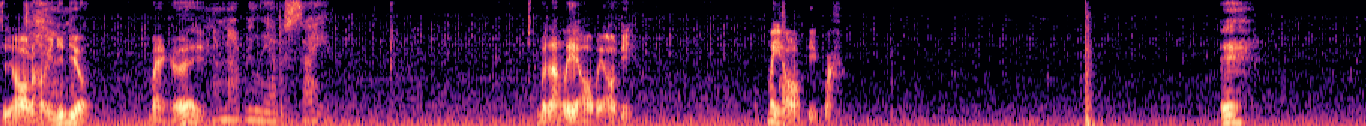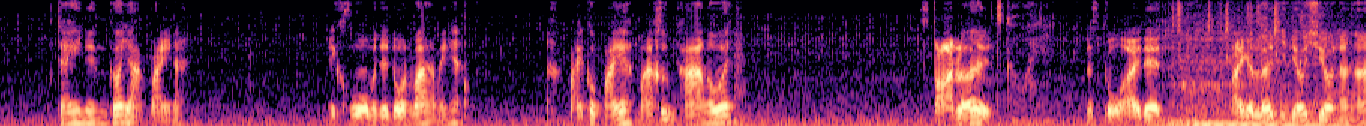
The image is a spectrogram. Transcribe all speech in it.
จะได้ออกแล้วครับอีกนิดเดียว แม่งเอ้ย I'm not really out of sight. เหมือนลังเลออกไม่ออกดี ไม่ออกดีกว่า เอ๊ะ ใจหนึ่งก็อยากไปนะ ไอโคมันจะโดนว่าไหมเนี่ยอะ ไปก็ไปอะมาครึ่งทางแล้วเว้ย สตาร์ทเลย Let's go, Aiden. let's go Aiden ไปกันเลยทีเดียวเชียวนะฮะ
